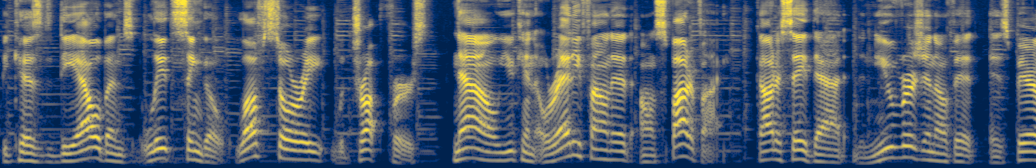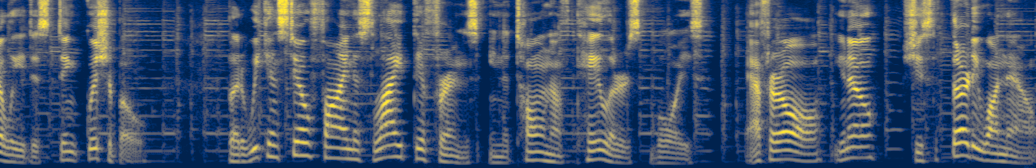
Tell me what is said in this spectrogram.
because the album's lead single, Love Story, would drop first. Now you can already find it on Spotify. Gotta say that the new version of it is barely distinguishable but we can still find a slight difference in the tone of Taylor's voice. After all, you know, she's 31 now.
